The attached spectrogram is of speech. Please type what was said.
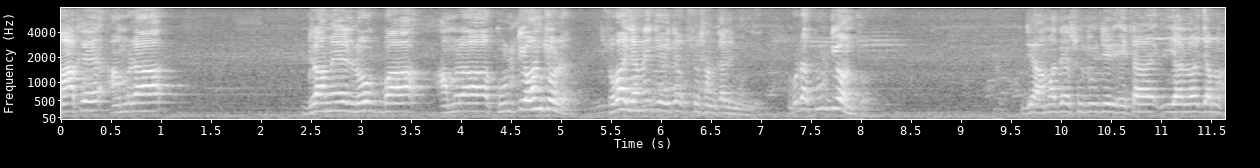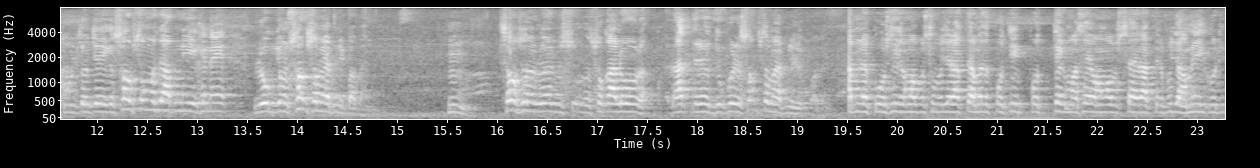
মাকে আমরা গ্রামের লোক বা আমরা কুলটি অঞ্চলে সবাই জানে যে এটা শ্মশানকালী মন্দির। গোটা কুলটি অঞ্চল। যে আমাদের শুধু যে এটা ইয়া নয় যে আমরা কুলটি অঞ্চলে সব সময় আপনি এখানে লোকজন সব সময় আপনি পাবেন। হুম সব সময় সকালও রাত্রে দুপুরে সব সময় আপনি লোক পাবেন। আপনার কৌশিক অমাবস্যা পূজা রাত্রে আমাদের প্রতি প্রত্যেক মাসে অমাবস্যায় রাত্রে পুজো আমিই করি।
